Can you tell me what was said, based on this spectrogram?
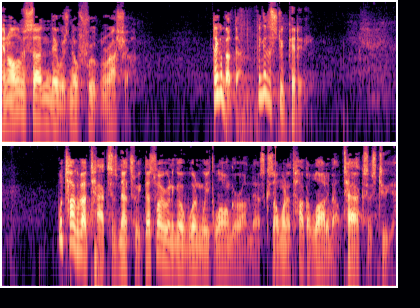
and all of a sudden there was no fruit in Russia. Think about that. Think of the stupidity. We'll talk about taxes next week. That's why we're going to go one week longer on this, because I want to talk a lot about taxes to you.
